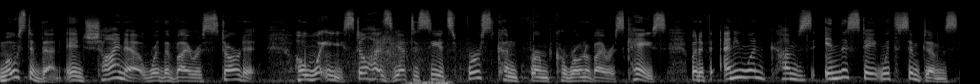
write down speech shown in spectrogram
most of them in China China, where the virus started. Hawaii still has yet to see its first confirmed coronavirus case, but if anyone comes in the state with symptoms,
